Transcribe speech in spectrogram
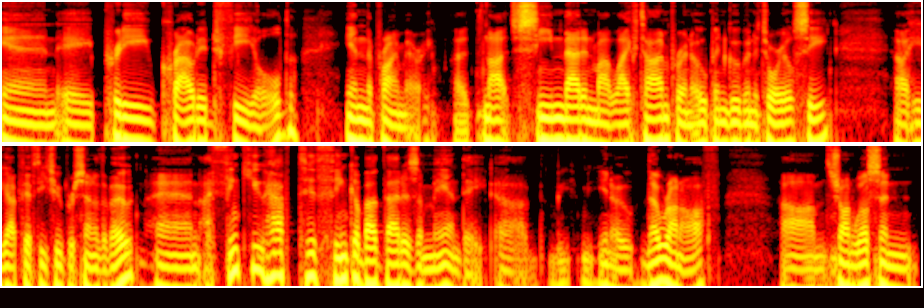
in a pretty crowded field in the primary. I've not seen that in my lifetime for an open gubernatorial seat. Uh, he got 52% of the vote. And I think you have to think about that as a mandate. Uh, you know, no runoff. Um, Shawn Wilson,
